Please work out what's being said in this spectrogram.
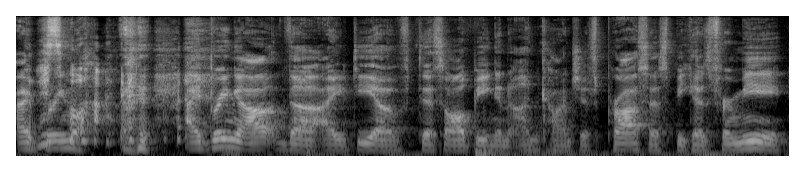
I bring. I bring out the idea of this all being an unconscious process because for me,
